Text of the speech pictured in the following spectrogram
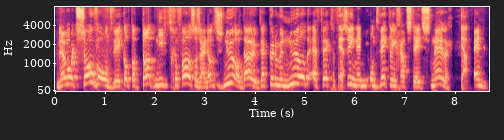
Er wordt zoveel ontwikkeld dat dat niet het geval zal zijn. Dat is nu al duidelijk. Daar kunnen we nu al de effecten van zien. En die ontwikkeling gaat steeds sneller. Ja. En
